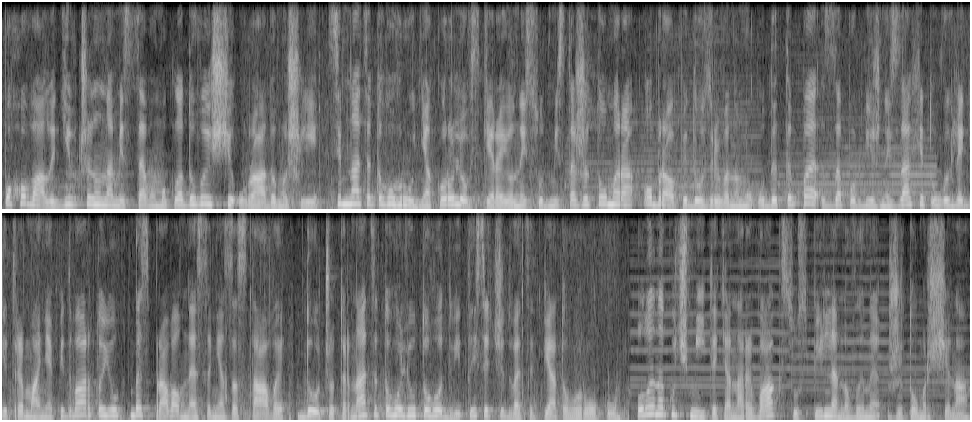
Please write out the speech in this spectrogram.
Поховали дівчину на місцевому кладовищі у Радомишлі. 17 грудня Корольовський районний суд міста Житомира обрав підозрюваному у ДТП запобіжний захід у вигляді тримання під вартою без права внесення застави до 14 лютого 2025 року. Олена Кучмій, Тетяна Ривак, Суспільне новини, Житомирщина.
